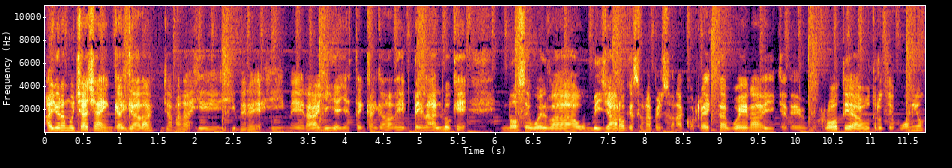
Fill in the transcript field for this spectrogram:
Hay una muchacha encargada llamada Himeragi, ella está encargada de velarlo que no se vuelva un villano, que sea una persona correcta, buena y que derrote a otro demonio.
